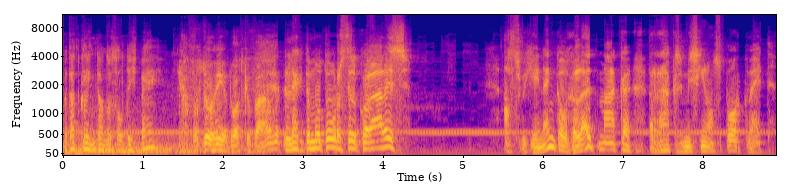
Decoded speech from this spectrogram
maar dat klinkt anders al dichtbij. Ja, verdorie, het wordt gevaarlijk. Leg de motoren stil, Coralis. Als we geen enkel geluid maken, raken ze misschien ons spoor kwijt.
